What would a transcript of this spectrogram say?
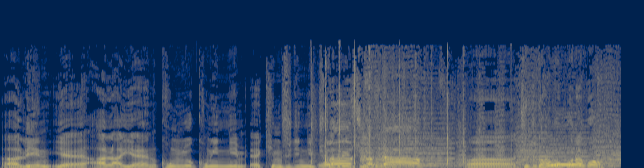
아, 린, 예, RIN 0602님, 예, 김수진님 축하드리겠습니다. 오, 축하합니다. 아, 제주도 항공권하고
